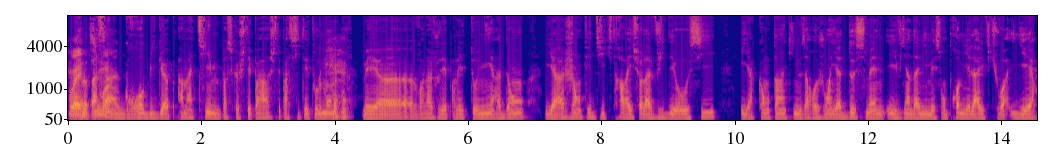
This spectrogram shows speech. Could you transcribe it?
je veux passer un gros big up à ma team parce que je t'ai pas, je t'ai pas cité tout le monde, mais euh, voilà, je vous ai parlé de Tony, Adam. Il y a Jean Teddy qui travaille sur la vidéo aussi. Et il y a Quentin qui nous a rejoint il y a deux semaines et il vient d'animer son premier live, tu vois, hier.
